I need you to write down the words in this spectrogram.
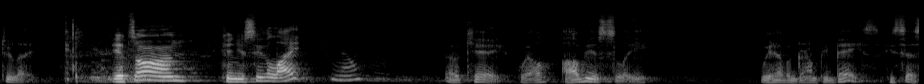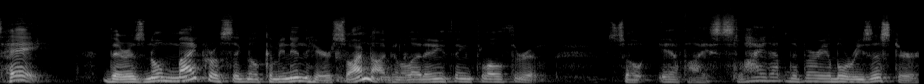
Too late. It's on. Can you see the light? No. Okay, well, obviously, we have a grumpy base. He says, Hey, there is no micro signal coming in here, so I'm not going to let anything flow through. So if I slide up the variable resistor,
